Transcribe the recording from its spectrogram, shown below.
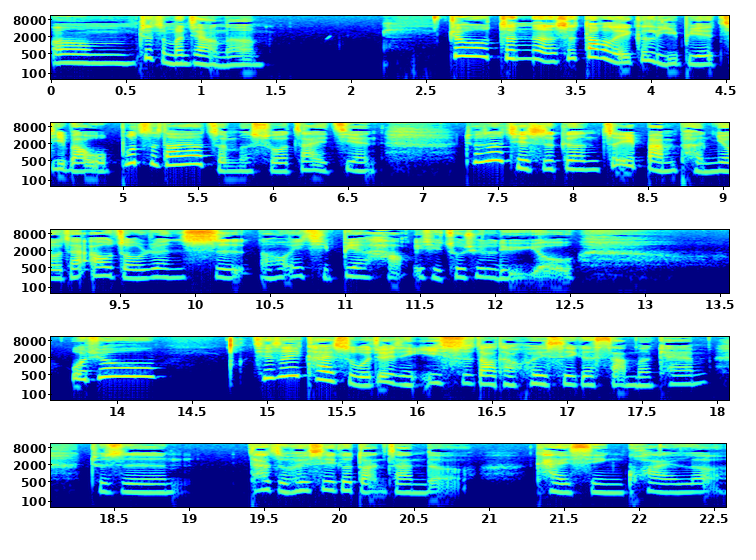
嗯，就怎么讲呢？就真的是到了一个离别季吧，我不知道要怎么说再见。就是其实跟这一班朋友在澳洲认识，然后一起变好，一起出去旅游，我就其实一开始我就已经意识到他会是一个 summer camp，就是它只会是一个短暂的开心快乐，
